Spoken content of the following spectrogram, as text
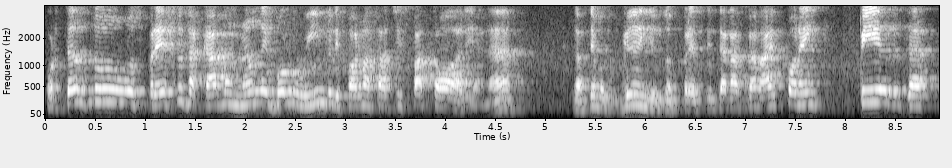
Portanto, os preços acabam não evoluindo de forma satisfatória, né? Nós temos ganhos nos preços internacionais, porém, perda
